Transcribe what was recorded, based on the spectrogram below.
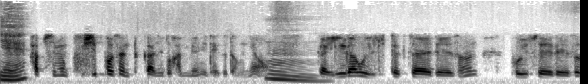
예. 합치면 90%까지도 감면이 되거든요. 음. 그러니까 일가구 일주택자에 대해서는 보유세에 대해서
